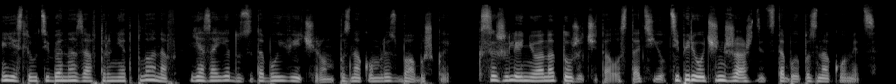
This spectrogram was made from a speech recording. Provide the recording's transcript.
Если у тебя на завтра нет планов, я заеду за тобой вечером, познакомлю с бабушкой. К сожалению, она тоже читала статью. Теперь очень жаждет с тобой познакомиться.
